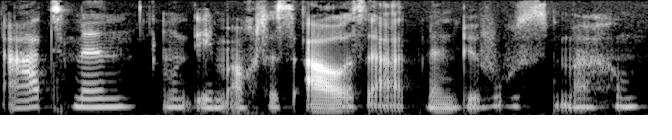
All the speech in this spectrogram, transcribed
atmen und eben auch das Ausatmen bewusst machen.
